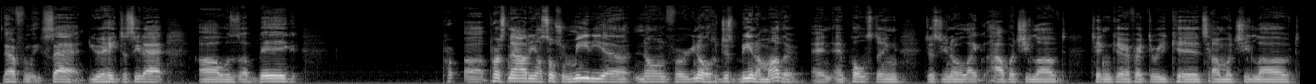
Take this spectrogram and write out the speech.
definitely sad. You hate to see that. Uh, was a big uh, personality on social media known for you know just being a mother and and posting just you know like how much she loved taking care of her three kids how much she loved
